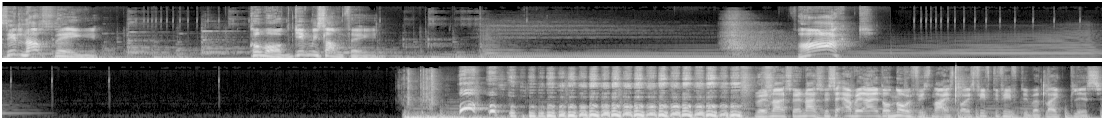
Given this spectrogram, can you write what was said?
Still nothing. Come on, give me something. Fuck! very nice, very nice. I mean, I don't know if it's nice, but it's 50-50, but like, please.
